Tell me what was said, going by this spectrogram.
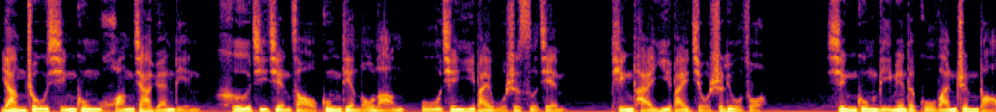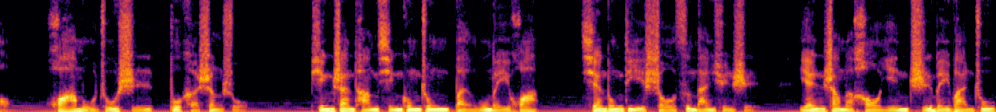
扬州行宫皇家园林合计建造宫殿楼廊五千一百五十四间，亭台一百九十六座。行宫里面的古玩珍宝、花木竹石不可胜数。平山堂行宫中本无梅花，乾隆帝首次南巡时。盐商们好银植梅万株，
